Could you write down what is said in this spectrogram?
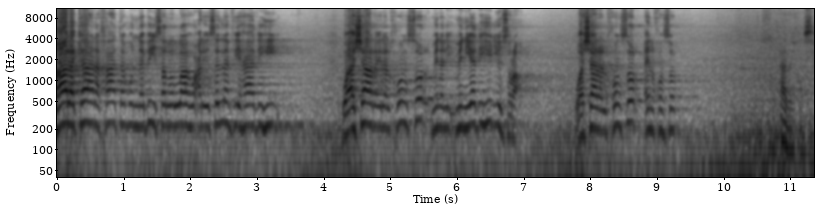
قال كان خاتم النبي صلى الله عليه وسلم في هذه وأشار إلى الخنصر من من يده اليسرى. وأشار إلى الخنصر أين الخنصر؟ هذا الخنصر.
